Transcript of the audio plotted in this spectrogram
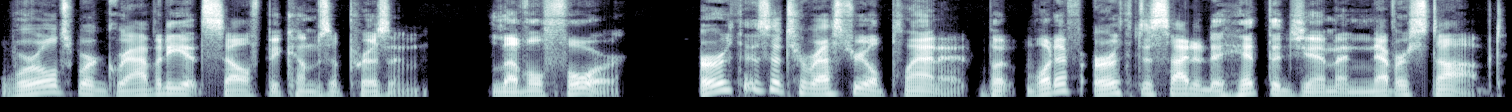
Worlds where gravity itself becomes a prison. Level 4. Earth is a terrestrial planet, but what if Earth decided to hit the gym and never stopped?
